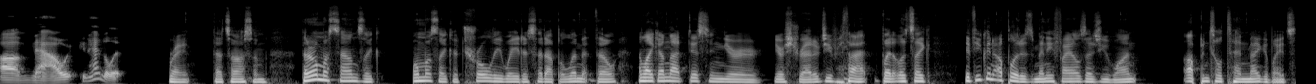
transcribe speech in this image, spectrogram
Um, now it can handle it. Right. That's awesome. That almost sounds like almost like a trolley way to set up a limit though. And like I'm not dissing your your strategy for that, but it looks like if you can upload as many files as you want, up until 10 megabytes.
